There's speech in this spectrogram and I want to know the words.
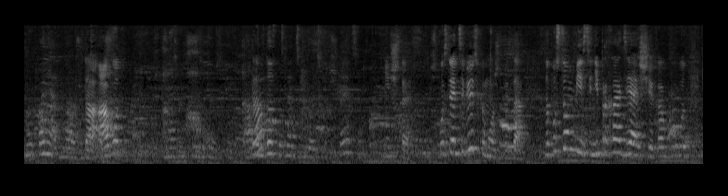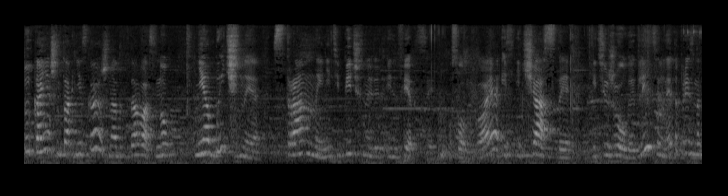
Ну, понятно, да, уже. да, а вот. А Да? кандидоз после антибиотиков считается? не считается. После антибиотика, может быть, да. На пустом месте, непроходящие, как бы вот. Тут, конечно, так не скажешь, надо вдаваться, но необычные, странные, нетипичные инфекции, условно говоря, и, и частые, и тяжелые, и длительные, это признак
